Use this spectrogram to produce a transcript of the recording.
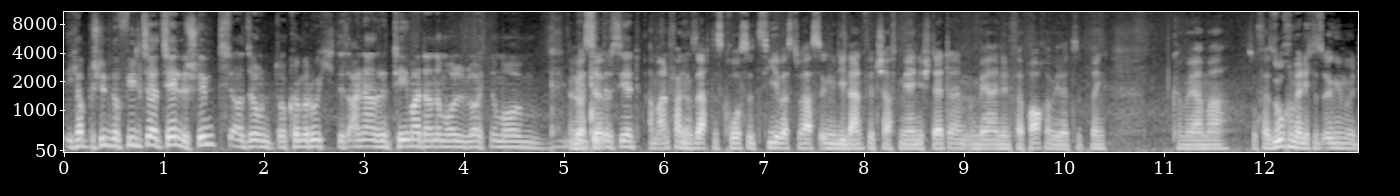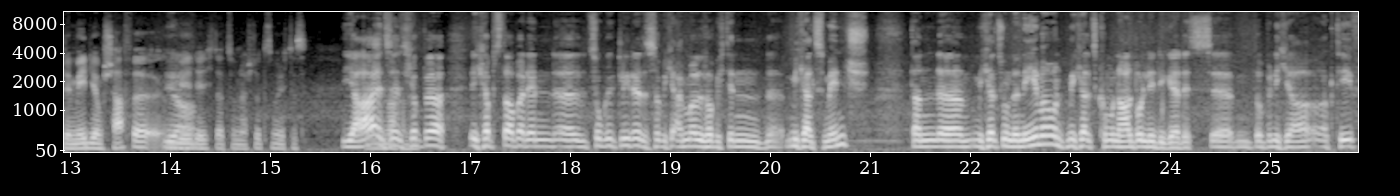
ich habe bestimmt noch viel zu erzählen, das stimmt. Also und da können wir ruhig das eine oder andere Thema dann nochmal vielleicht nochmal du hast interessiert. Ja am Anfang ja. gesagt, das große Ziel, was du hast, irgendwie die Landwirtschaft mehr in die Städte, mehr in den Verbraucher wieder zu bringen. Können wir ja mal so versuchen, wenn ich das irgendwie mit dem Medium schaffe, irgendwie ja. dich dazu unterstützen, würde ich das. Ja, also ich habe ja, ich habe es da bei den äh, so gegliedert, das habe ich einmal, habe ich den äh, mich als Mensch, dann äh, mich als Unternehmer und mich als Kommunalpolitiker. Das, äh, da bin ich ja aktiv.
